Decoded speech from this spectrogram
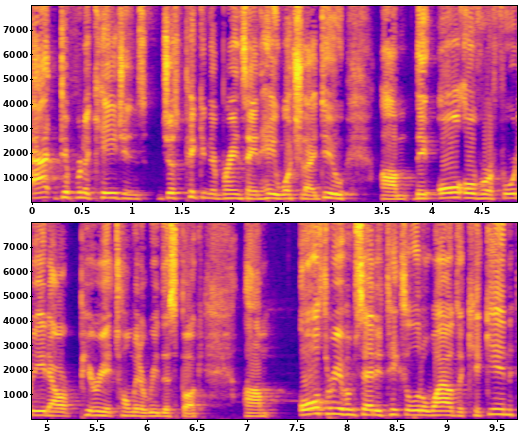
at different occasions, just picking their brain, saying, "Hey, what should I do?" Um, they all over a forty eight hour period told me to read this book. Um, all three of them said it takes a little while to kick in,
